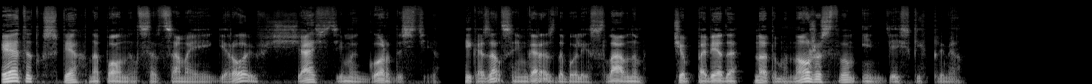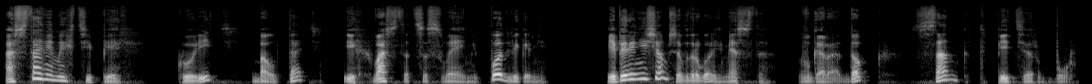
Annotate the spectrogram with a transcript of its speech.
Этот успех наполнил сердца моих героев счастьем и гордостью и казался им гораздо более славным, чем победа над множеством индейских племен. Оставим их теперь курить, болтать и хвастаться своими подвигами и перенесемся в другое место, в городок Санкт-Петербург.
